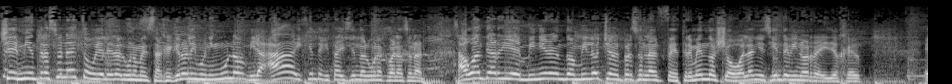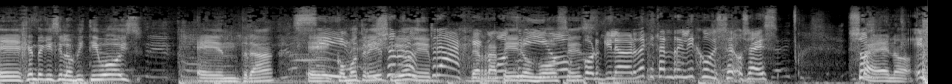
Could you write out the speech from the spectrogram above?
Che, mientras suena esto voy a leer algunos mensajes, que no leímos ninguno. Mira, ah, hay gente que está diciendo algunas que van a sonar. Aguante Ardien, vinieron en 2008 en el Personal Fest, tremendo show. Al año siguiente vino Radiohead. Eh, gente que dice los Beastie Boys, entra. Eh, Sí, como trío los de, traje de como raperos, trío, voces. Porque la verdad que están re lejos de ser. O sea, es. Son, Bueno, es,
